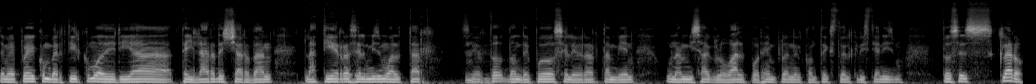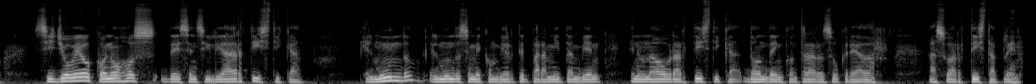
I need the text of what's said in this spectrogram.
se me puede convertir, como diría Taylor de Chardin, la tierra es el mismo altar ¿cierto? Donde puedo celebrar también una misa global, por ejemplo, en el contexto del cristianismo. Entonces, claro, si yo veo con ojos de sensibilidad artística el mundo, el mundo se me convierte para mí también en una obra artística donde encontrar a su creador, a su artista pleno.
